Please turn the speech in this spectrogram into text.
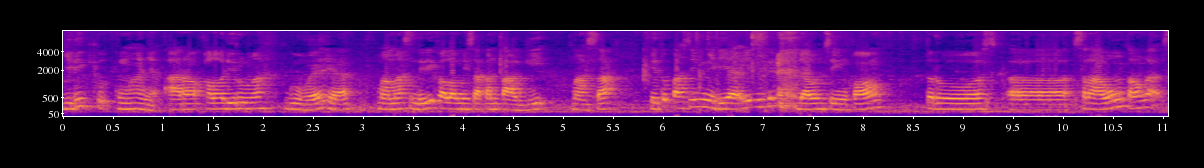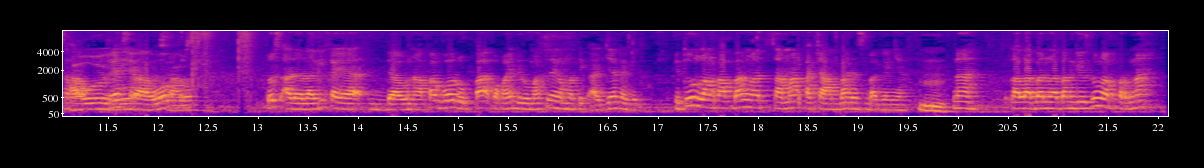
Jadi ku- kumahanya, ara- kalau di rumah gue ya, mama sendiri kalau misalkan pagi masak itu pasti nyediain daun singkong, terus eh, serawung, tahu nggak serawung? Ya, serawung. serawung. Terus, terus ada lagi kayak daun apa, gue lupa. Pokoknya di rumah tuh yang metik aja kayak gitu. Itu lengkap banget sama kacambah dan sebagainya. Hmm. Nah, lalaban-lalaban gitu tuh nggak pernah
